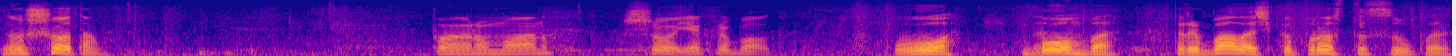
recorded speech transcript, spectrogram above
Ну що там? Пан Роман. Що, як рибалка? О, бомба. Рибалочка просто супер.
